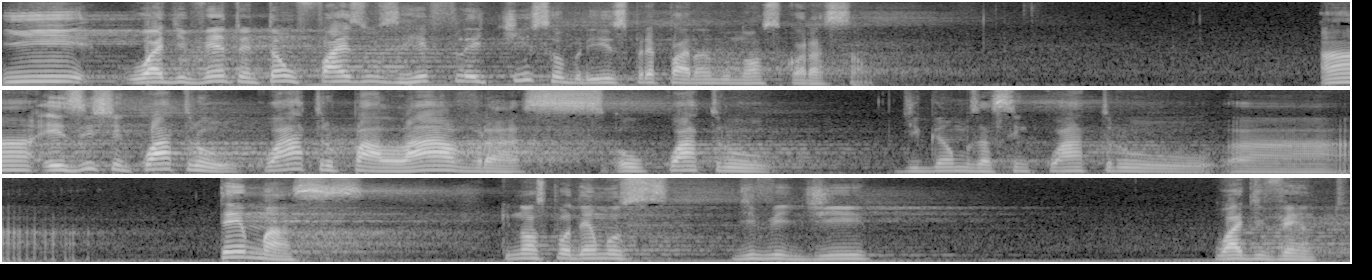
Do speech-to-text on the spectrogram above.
E o advento então faz nos refletir sobre isso, preparando o nosso coração. Ah, existem quatro, quatro palavras, ou quatro, digamos assim, quatro ah, temas que nós podemos dividir o advento.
